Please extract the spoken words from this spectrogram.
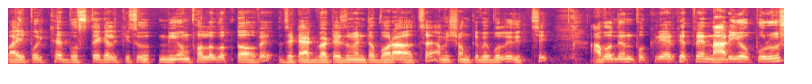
বা এই পরীক্ষায় বসতে গেলে কিছু নিয়ম ফলো করতে হবে, যেটা অ্যাডভার্টাইজমেন্টে বলা আছে, আমি সংক্ষেপে বলে দিচ্ছি। আবেদন প্রক্রিয়ার ক্ষেত্রে নারী ও পুরুষ,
